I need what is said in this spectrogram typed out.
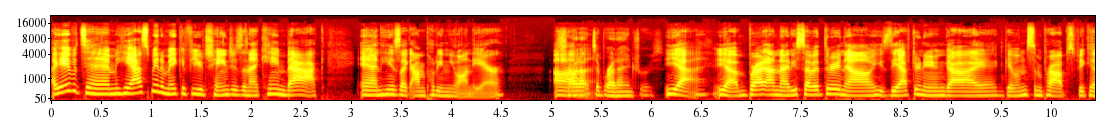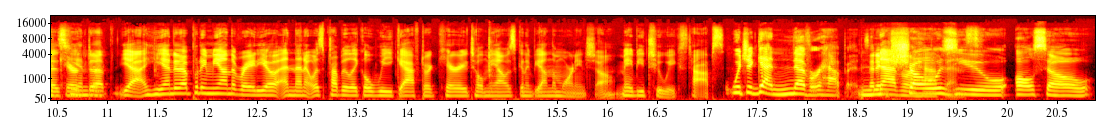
I gave it to him. He asked me to make a few changes and I came back and he's like, I'm putting you on the air. Shout Uh, out to Brett Andrews. yeah, yeah. Brett on 97.3 now. He's the afternoon guy. Give him some props because he ended up, yeah, he ended up putting me on the radio. And then it was probably like a week after Carrie told me I was going to be on the morning show, maybe two weeks tops. Which again never happens. And Never it shows happens. you also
